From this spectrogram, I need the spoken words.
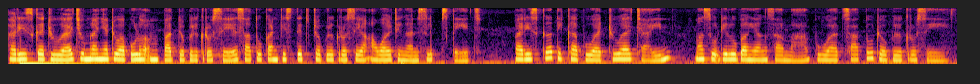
Baris kedua jumlahnya 24 double crochet, satukan di stitch double crochet yang awal dengan slip stitch. Baris ketiga buat 2 chain, masuk di lubang yang sama, buat satu double crochet.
